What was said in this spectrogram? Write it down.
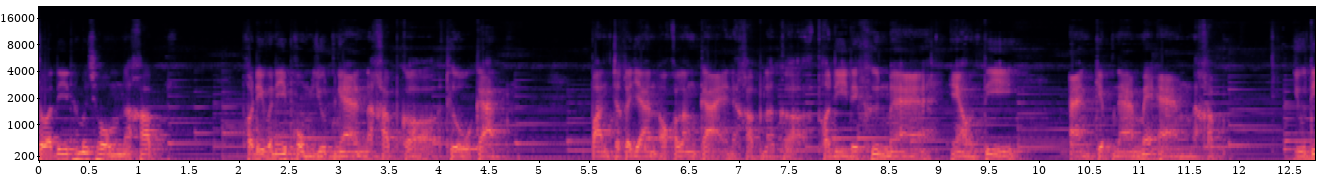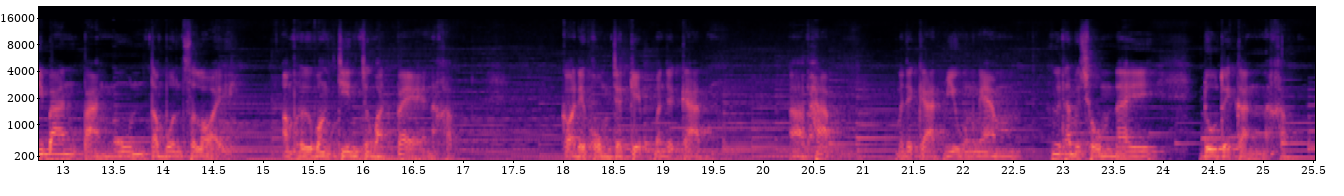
สวัสดีท่านผู้ชมนะครับ พอดีวันนี้ผมหยุดงานนะครับ ก็ถือโอกาสปั่นจักรยานออกกำลังกายนะครับ แล้วก็พอดีได้ขึ้นมาแอลที่อ่างเก็บน้ำแม่อ่างนะครับ อยู่ที่บ้านป่างงูนตำบลสลอยอำเภอวังจินจังหวัดแปร่นะครับก็เดี๋ยวผมจะเก็บบรรยากาศาภาพบรรยากาศวิวงามให้ท่านผู้ชมได้ดูด้วยกันนะครับ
